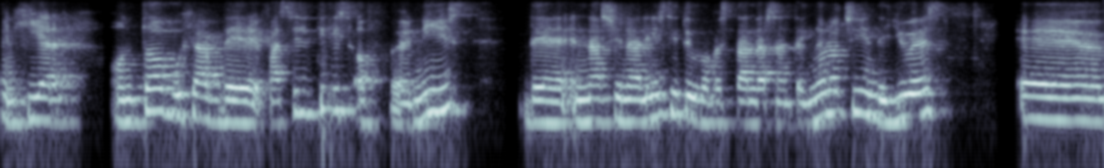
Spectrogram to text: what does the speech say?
And here on top we have the facilities of uh, NIST, the National Institute of Standards and Technology in the US, uh,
